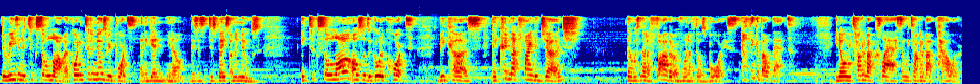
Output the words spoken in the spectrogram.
The reason it took so long, according to the news reports, and again, you know, this is just based on the news, it took so long also to go to court because they could not find a judge that was not a father of one of those boys. Now think about that. You know, when we're talking about class and we're talking about power,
